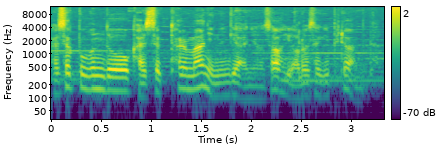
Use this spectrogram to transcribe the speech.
갈색 부분도 갈색 털만 있는 게 아니어서 여러 색이 필요합니다.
